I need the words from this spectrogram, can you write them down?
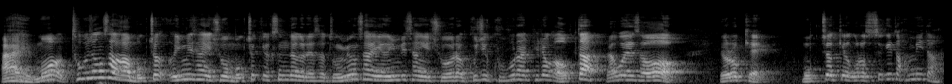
아이 뭐 투부정사가 목적 의미상의 주어 목적격 쓴다 그래서 동명사의 의미상의 주어랑 굳이 구분할 필요가 없다라고 해서 이렇게 목적격으로 쓰기도 합니다.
